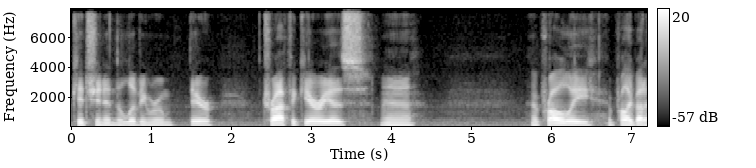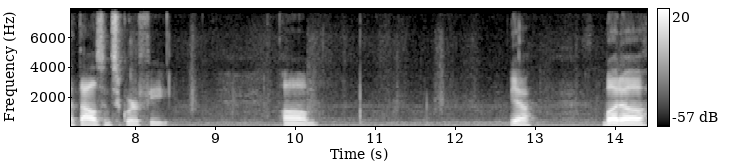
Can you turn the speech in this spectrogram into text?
Kitchen in the living room there. Traffic areas, eh, probably probably about a thousand square feet. Um, yeah, but uh,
